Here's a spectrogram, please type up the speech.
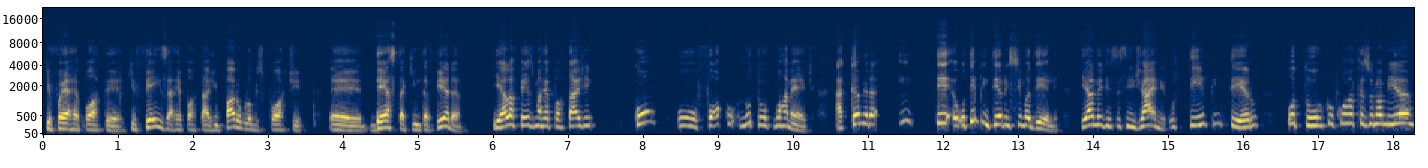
que foi a repórter que fez a reportagem para o Globo Esporte é, desta quinta-feira, e ela fez uma reportagem com o foco no Turco Mohamed. A câmera te, o tempo inteiro em cima dele. E ela me disse assim, Jaime, o tempo inteiro o turco com a fisionomia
